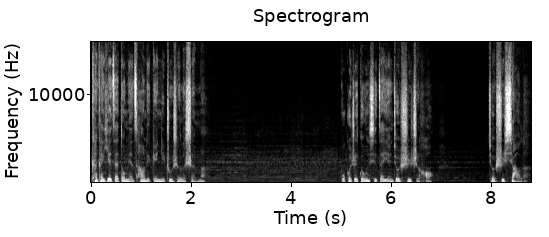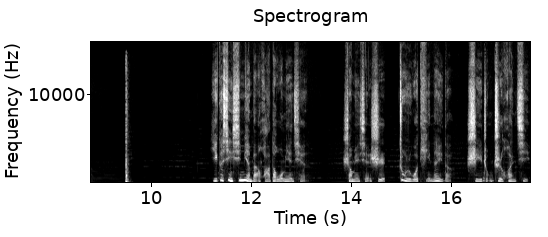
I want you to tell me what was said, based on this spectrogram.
看看叶在冬眠舱里给你注射了什么。不过这东西在研究室之后就失效了。一个信息面板滑到我面前，上面显示注入我体内的是一种致幻剂。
